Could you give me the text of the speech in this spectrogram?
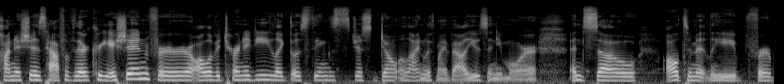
punishes half of their creation for all of eternity. Like those things just don't align with my values anymore. And so ultimately, for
